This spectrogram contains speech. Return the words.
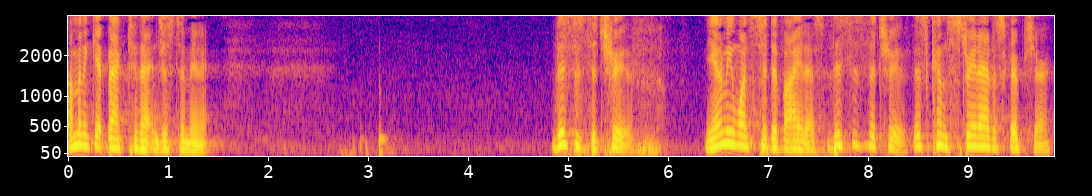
I'm going to get back to that in just a minute. This is the truth. The enemy wants to divide us. This is the truth. This comes straight out of Scripture.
